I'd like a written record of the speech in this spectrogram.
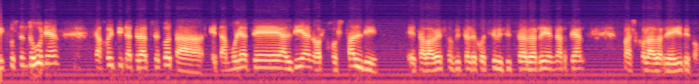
ikusten dugunean, kajoitik ateratzeko, eta, eta muliate aldian hor hostaldi, eta babez ofizialeko txibizitza berrien artean, baskola berri egiteko.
